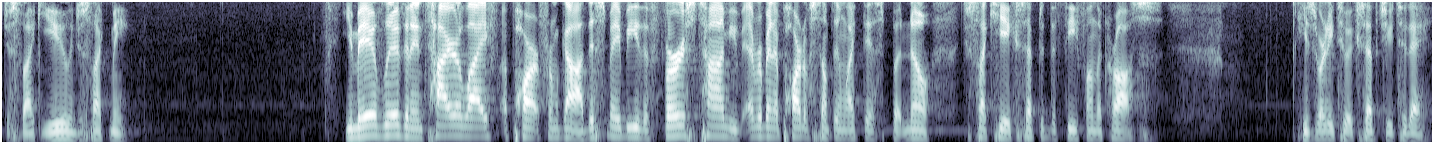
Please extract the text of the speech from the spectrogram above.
just like you and just like me. You may have lived an entire life apart from God. This may be the first time you've ever been a part of something like this, but no, just like He accepted the thief on the cross, He's ready to accept you today.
